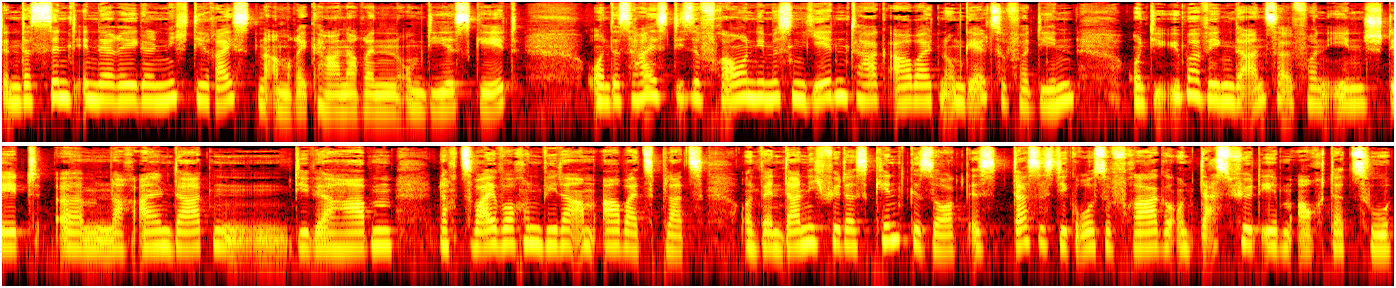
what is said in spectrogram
denn das sind in der Regel nicht die reichsten Amerikanerinnen, um die es geht. Und das heißt, diese Frauen, die müssen jeden Tag arbeiten, um Geld zu verdienen. Und die überwiegende Anzahl von ihnen steht ähm, nach allen Daten, die wir haben, nach zwei Wochen wieder am Arbeitsplatz. Und wenn dann nicht für das Kind gesorgt ist, das ist die große Frage. Und das führt eben auch dazu,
